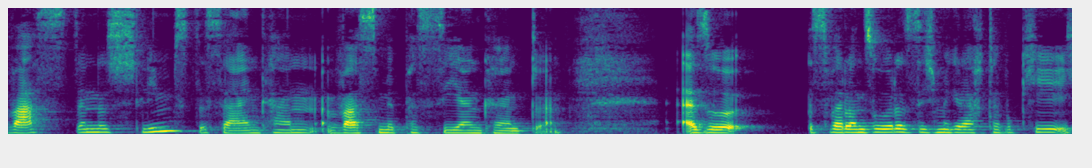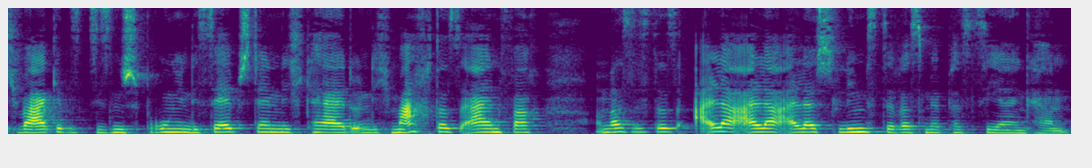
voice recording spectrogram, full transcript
was denn das Schlimmste sein kann, was mir passieren könnte. Also es war dann so, dass ich mir gedacht habe, okay, ich wage jetzt diesen Sprung in die Selbstständigkeit und ich mache das einfach. Und was ist das aller, aller, aller Schlimmste, was mir passieren kann?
